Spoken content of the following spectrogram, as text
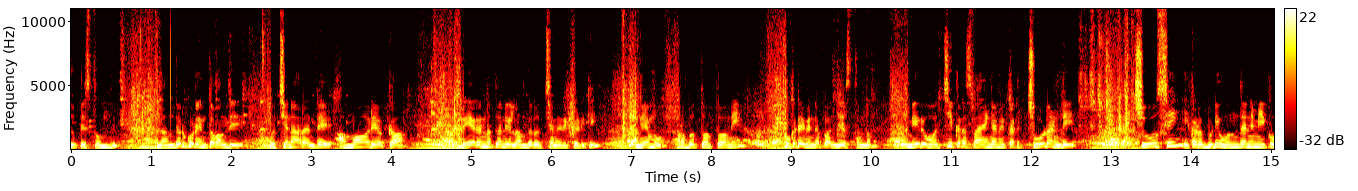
చూపిస్తుంది. వీళ్ళందరూ కూడా ఇంతమంది వచ్చినారంటే అమ్మవారి యొక్క ప్రేరణతో వీళ్ళందరూ వచ్చినారు ఇక్కడికి. మేము ప్రభుత్వంతో ఒకటే విన్నపం చేస్తున్నాం. మీరు వచ్చి ఇక్కడ స్వయంగా ఇక్కడ చూడండి. చూసి ఇక్కడ గుడి ఉందని మీకు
